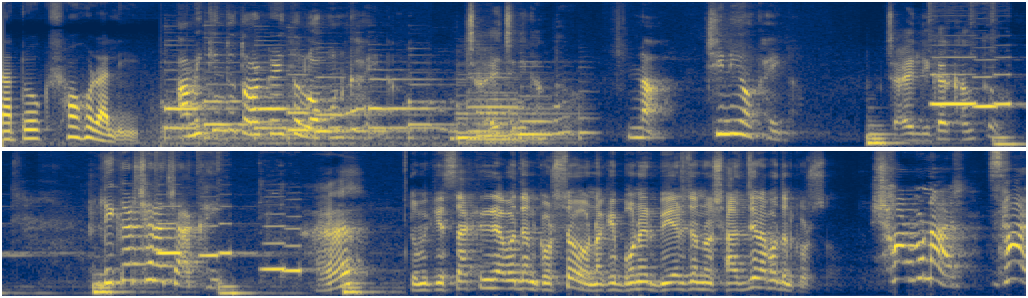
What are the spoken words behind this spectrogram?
নাটক শহর আলী। আমি কিন্তু তরকারিতে লবণ খাই না। চায়ে চিনি খান না চিনিও খাই না। চায়ে লিকার খান তো? লিকার ছাড়া চা খাই। হ্যাঁ? তুমি কি চাকরির আবেদন করছ নাকি বোনের বিয়ের জন্য সাহায্যের আবেদন করছ? সর্বনাশ! স্যার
